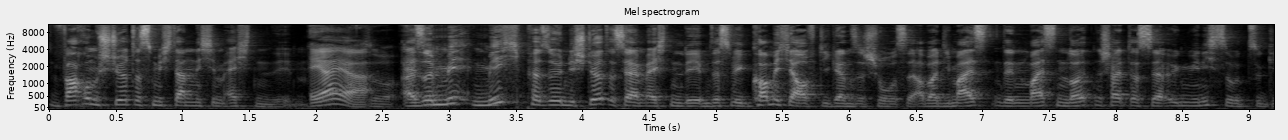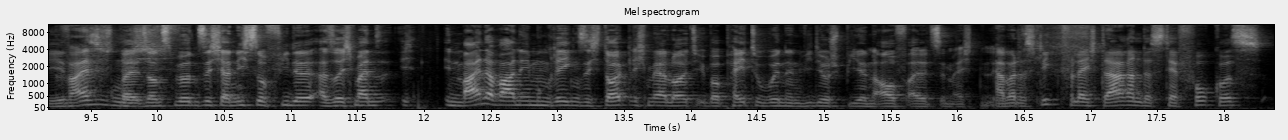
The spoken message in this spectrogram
warum stört es mich dann nicht im echten Leben? Ja, ja. So. Also mi mich persönlich stört es ja im echten Leben, deswegen komme ich ja auf die ganze Schoße. Aber die meisten, den meisten Leuten scheint das ja irgendwie nicht so zu gehen. Weiß ich nicht. Weil sonst würden sich ja nicht so viele, also ich meine, in meiner Wahrnehmung regen sich deutlich mehr Leute über Pay-to-Win in Videospielen auf als im echten Leben. Aber das liegt vielleicht daran, dass der Fokus,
